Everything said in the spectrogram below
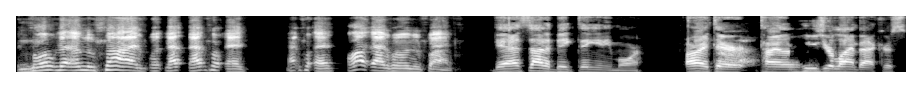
He's a little bit undersized, but that, that's okay. That's okay. A lot of guys are undersized. Yeah, it's not a big thing anymore. All right, there, Tyler. Who's your linebackers?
